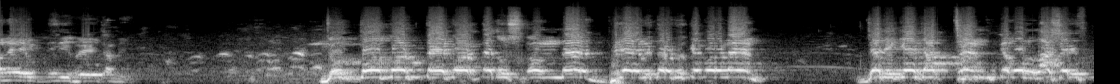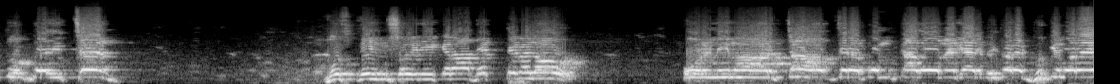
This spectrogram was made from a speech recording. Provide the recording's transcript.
অনেক দেরি হয়ে যাবে। যুদ্ধ করতে করতে দুশ্মনদের ভিড়ের ভিতরে ঢুকে পড়লেন। যেদিকে যাচ্ছেন, কেবল লাশের স্তূপ করে দিচ্ছেন। মুসলিম সৈনিকেরা দেখতে পেল, পূর্ণিমার চাঁদ যেরকম কালো মেঘের ভিতরে ঢুকে পড়ে।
